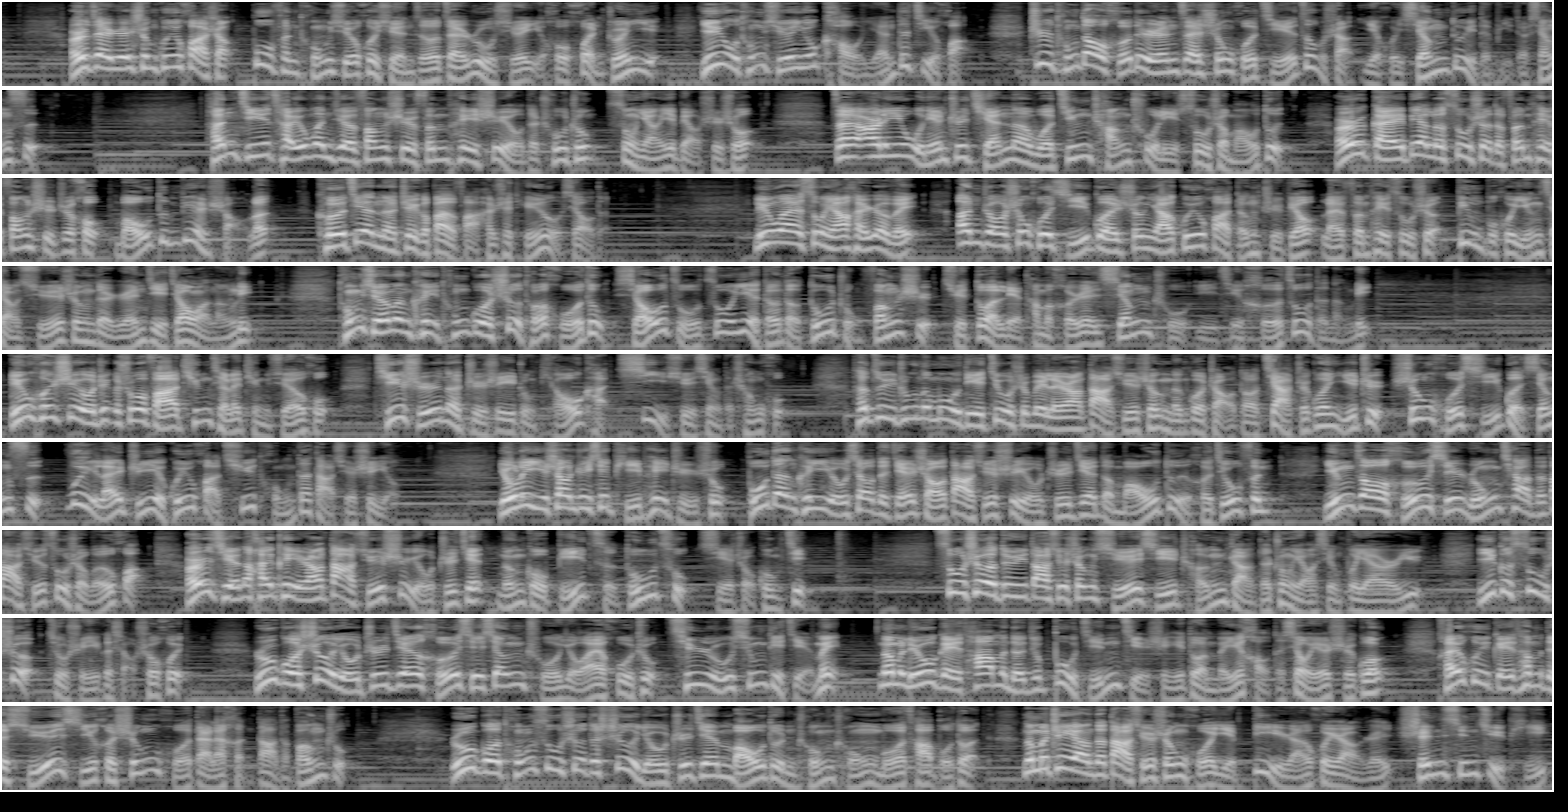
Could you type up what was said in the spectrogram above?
而在人生规划上，部分同学会选择在入学以后换专业，也有同学有考研的计划。志同道合的人在生活节奏上也会相对的比较相似。谈及采用问卷方式分配室友的初衷，宋阳也表示说，在二零一五年之前呢，我经常处理宿舍矛盾，而改变了宿舍的分配方式之后，矛盾变少了。可见呢，这个办法还是挺有效的。另外，宋阳还认为，按照生活习惯、生涯规划等指标来分配宿舍，并不会影响学生的人际交往能力。同学们可以通过社团活动、小组作业等等多种方式去锻炼他们和人相处以及合作的能力。灵魂室友这个说法听起来挺玄乎，其实呢，只是一种调侃、戏谑性的称呼。它最终的目的就是为了让大学生能够找到价值观一致、生活习惯相似、未来职业规划趋同的大学室友。有了以上这些匹配指数，不但可以有效的减少大学室友之间的矛盾和纠纷，营造和谐融洽的大学宿舍文化，而且呢，还可以让大学室友之间能够彼此督促、携手共进。宿舍对于大学生学习成长的重要性不言而喻，一个宿舍就是一个小社会。如果舍友之间和谐相处、友爱互助、亲如兄弟姐妹，那么留给他们的就不仅仅是一段美好的校园时光，还会给他们的学习和生活带来很大的帮助。如果同宿舍的舍友之间矛盾重重、摩擦不断，那么这样的大学生活也必然会让人身心俱疲。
